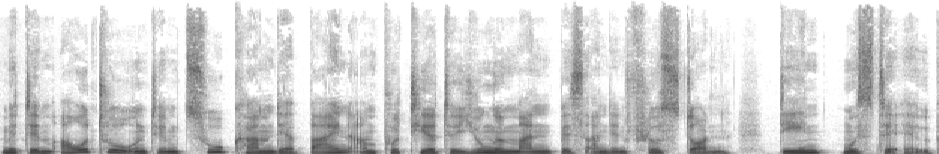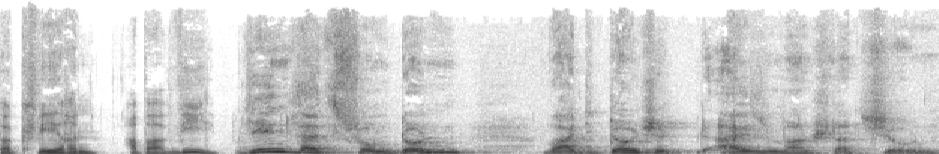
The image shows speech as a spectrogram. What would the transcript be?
Mit dem Auto und dem Zug kam der beinamputierte junge Mann bis an den Fluss Don. Den musste er überqueren. Aber wie? Jenseits vom Don war die deutsche Eisenbahnstation.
